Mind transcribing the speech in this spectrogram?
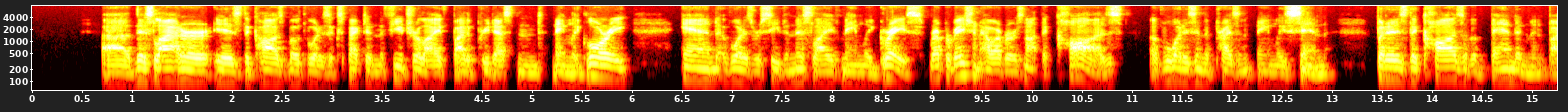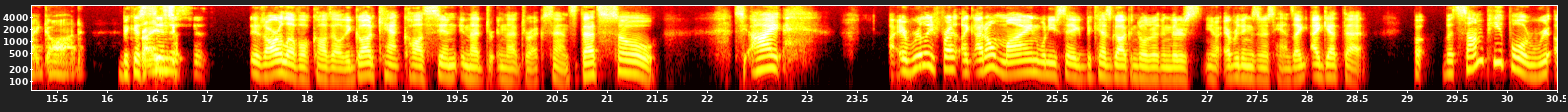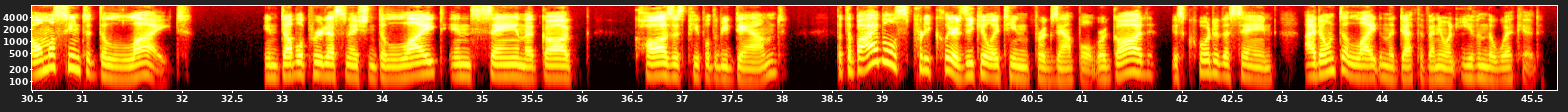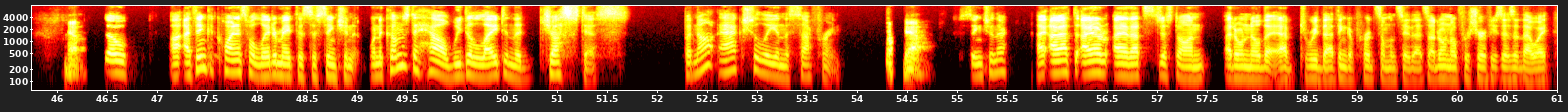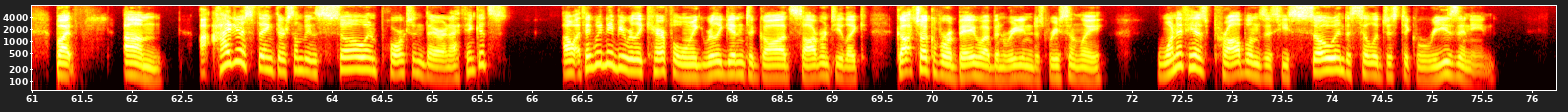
Uh, this latter is the cause both what is expected in the future life by the predestined, namely glory, and of what is received in this life, namely grace. Reprobation, however, is not the cause of what is in the present, namely sin, but it is the cause of abandonment by God. Because right? sin is, is our level of causality. God can't cause sin in that in that direct sense. That's so. See, I. It really like I don't mind when you say because God controls everything. There's you know everything's in His hands. I I get that, but but some people re- almost seem to delight in double predestination, delight in saying that God causes people to be damned. But the Bible's pretty clear, Ezekiel 18, for example, where God is quoted as saying, I don't delight in the death of anyone, even the wicked. Yeah. So uh, I think Aquinas will later make this distinction. When it comes to hell, we delight in the justice, but not actually in the suffering. Yeah. Distinction there? I, I have to. I, I that's just on. I don't know that I have to read that. I think I've heard someone say that, so I don't know for sure if he says it that way. But um, I, I just think there's something so important there, and I think it's. Oh, I think we need to be really careful when we really get into God's sovereignty. Like Gottschalk of Orbais, who I've been reading just recently, one of his problems is he's so into syllogistic reasoning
